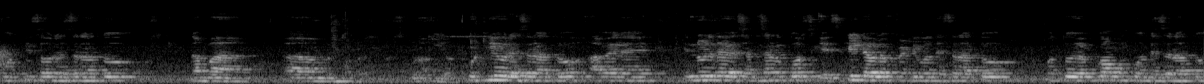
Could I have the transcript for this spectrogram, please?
ಕುರ್ತಿ ಸರ್ ಹೆಸರಾತು, ನಮ್ಮ ಕುಟ್ಟಿಯವ್ರ ಹೆಸರಾಯ್ತು ಆಮೇಲೆ ಇನ್ನುಳಿದ ಸಣ್ಣ ಸಣ್ಣ ಕೋರ್ಸ್ಗೆ ಸ್ಕಿಲ್ ಡೆವಲಪ್ಮೆಂಟಿಗೆ ಒಂದು ಹೆಸರಾಯ್ತು ಮತ್ತು ಎಂ ಕಾಮ್ಗೆ ಒಂದು ಹೆಸರಾಯ್ತು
